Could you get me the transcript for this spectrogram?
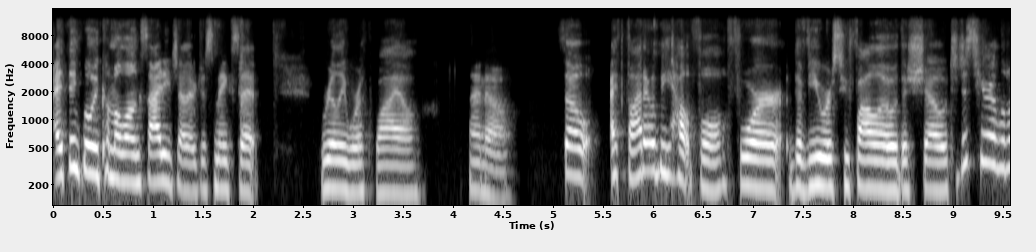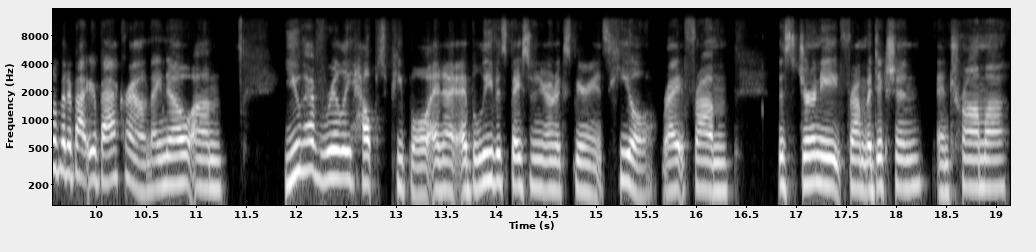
I think when we come alongside each other, it just makes it really worthwhile. I know. So I thought it would be helpful for the viewers who follow the show to just hear a little bit about your background. I know um, you have really helped people, and I, I believe it's based on your own experience, heal, right? From this journey from addiction and trauma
